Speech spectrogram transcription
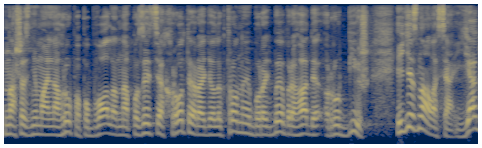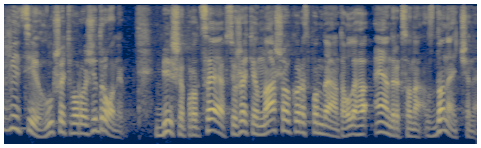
наша знімальна група побувала на позиціях роти радіоелектронної боротьби бригади Рубіж і дізналася, як бійці глушать ворожі дрони. Більше про це в сюжеті нашого кореспондента Олега Ендриксона з Донеччини.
